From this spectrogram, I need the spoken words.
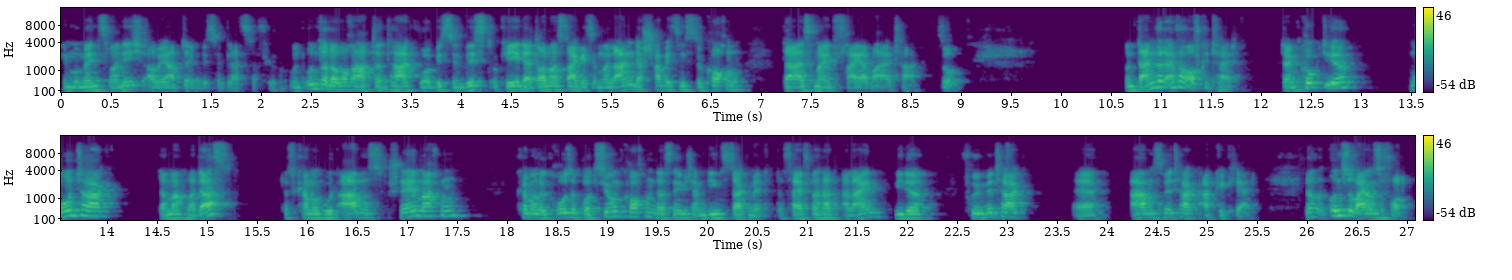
Im Moment zwar nicht, aber ihr habt da ein bisschen Platz dafür. Und unter der Woche habt ihr einen Tag, wo ihr ein bisschen wisst, okay, der Donnerstag ist immer lang, da schaffe ich es nicht zu kochen, da ist mein freier Wahltag. So. Und dann wird einfach aufgeteilt. Dann guckt ihr, Montag, dann machen wir das. Das kann man gut abends schnell machen. Können wir eine große Portion kochen, das nehme ich am Dienstag mit. Das heißt, man hat allein wieder früh Mittag, äh, abends, Mittag abgeklärt. Ne, und so weiter und so fort.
